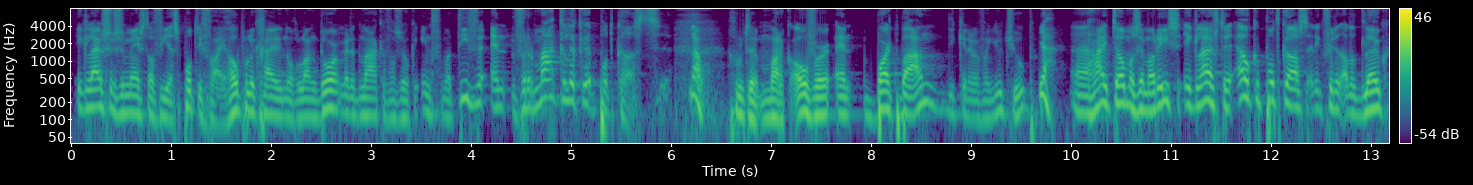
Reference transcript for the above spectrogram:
Ik luister ze meestal via Spotify. Hopelijk gaan jullie nog lang door met het maken van zulke informatieve en vermakelijke podcasts. Nou. Groeten Mark Over en Bart Baan, die kennen we van YouTube. Ja. Eh, hi Thomas en Maurice, ik luister elke podcast en ik vind het altijd leuk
